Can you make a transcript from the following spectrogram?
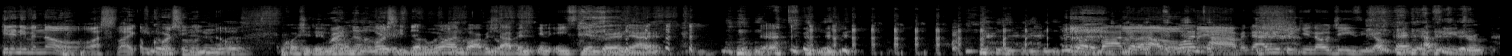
He didn't even know. Oh, I was like, of he course he didn't know. Of course he didn't. Right know. Of course he did. One barbershop in, in East Denver. yeah. you go to Von Miller house Oh, one man. time, and now you think you know Jeezy. Okay, I see you, Drew.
